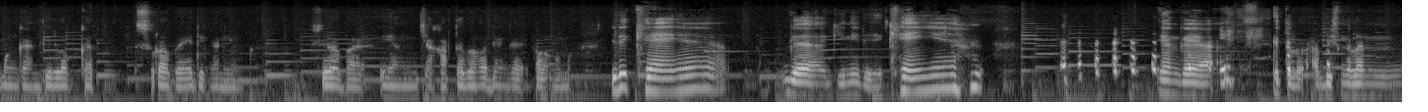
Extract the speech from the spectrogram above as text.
mengganti logat Surabaya dengan yang Surabaya yang Jakarta banget yang kayak kalau ngomong jadi kayaknya nggak gini deh kayaknya yang kayak itu loh abis nelen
